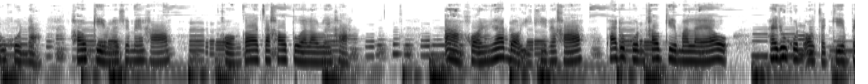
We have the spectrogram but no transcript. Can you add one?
ทุกคนอะ เข้าเกมแล้วใช่ไหมคะ ของก็จะเข้าตัวเราเลยค่ะ อะขออนุญาตบอกอีกทีนะคะ ถ้าทุกคนเข้าเกมมาแล้ว ให้ทุกคนออกจากเกมไป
